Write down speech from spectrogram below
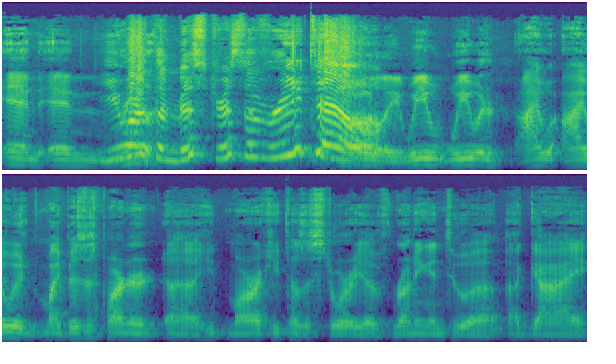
and and You real- are the mistress of retail. Totally. We we would I, I would my business partner uh, he, Mark he tells a story of running into a, a guy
